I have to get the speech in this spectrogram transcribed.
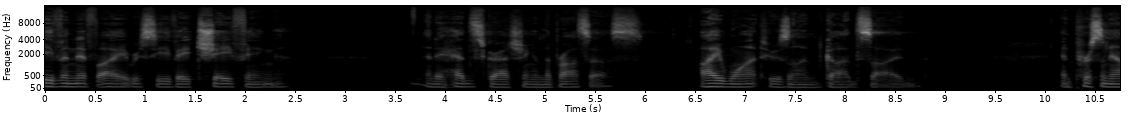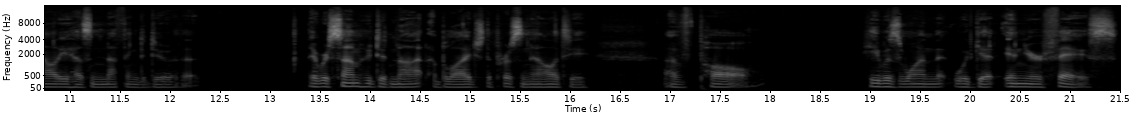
even if I receive a chafing and a head scratching in the process. I want who's on God's side. And personality has nothing to do with it. There were some who did not oblige the personality of Paul. He was one that would get in your face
